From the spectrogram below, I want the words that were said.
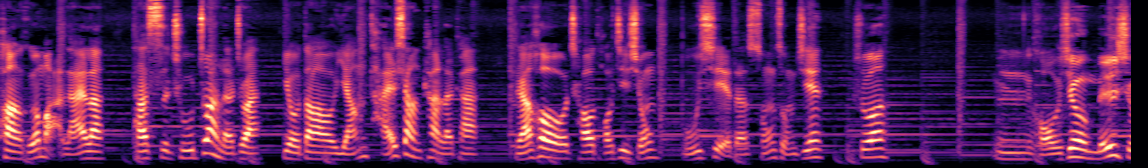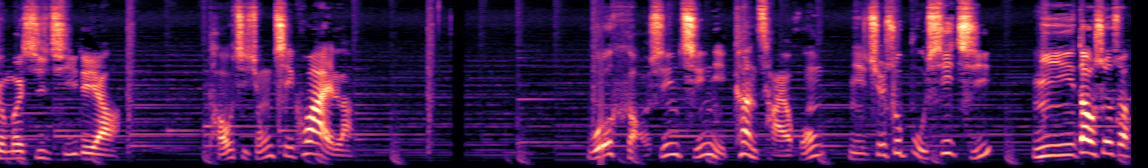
胖河马来了，他四处转了转，又到阳台上看了看。然后朝淘气熊不屑地耸耸肩，说：“嗯，好像没什么稀奇的呀。”淘气熊气坏了：“我好心请你看彩虹，你却说不稀奇。你倒说说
